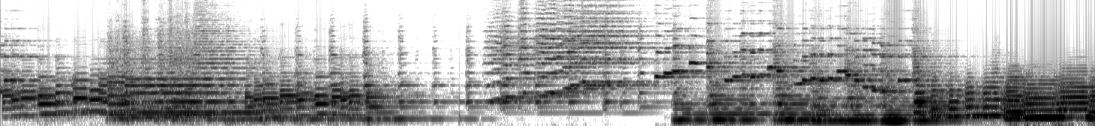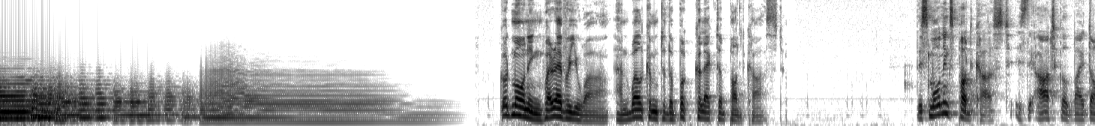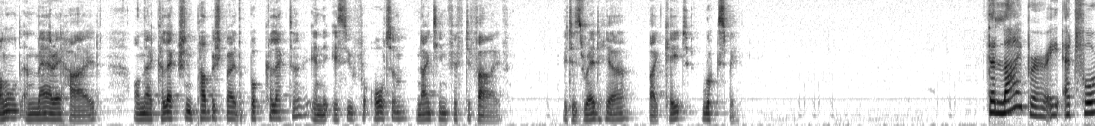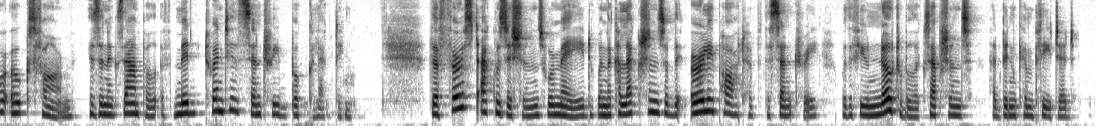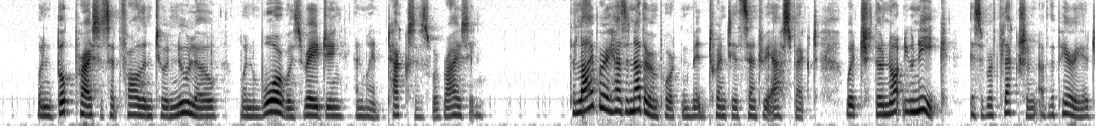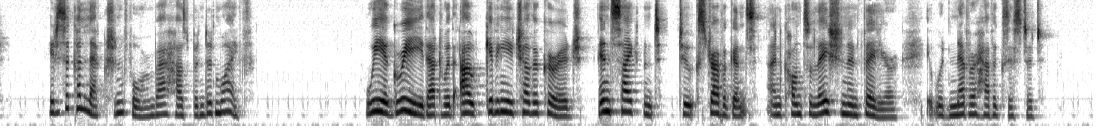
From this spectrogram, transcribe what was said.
Good morning, wherever you are, and welcome to the Book Collector Podcast. This morning's podcast is the article by Donald and Mary Hyde on their collection published by the Book Collector in the issue for autumn 1955. It is read here by Kate Rooksby. The library at Four Oaks Farm is an example of mid 20th century book collecting. The first acquisitions were made when the collections of the early part of the century, with a few notable exceptions, had been completed, when book prices had fallen to a new low, when war was raging, and when taxes were rising. The library has another important mid 20th century aspect, which, though not unique, is a reflection of the period. It is a collection formed by husband and wife we agree that without giving each other courage, incitement to extravagance, and consolation in failure, it would never have existed.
